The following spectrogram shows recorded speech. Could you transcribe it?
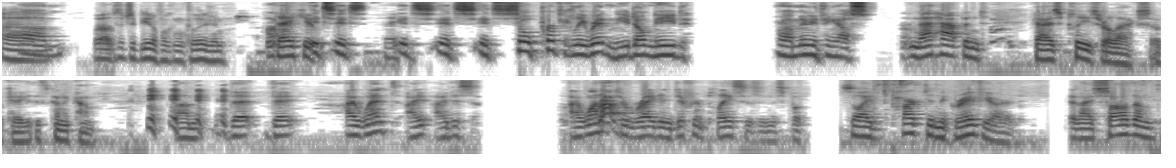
Um, um, Well, such a beautiful conclusion. thank you. it's it's Thank it's it's it's so perfectly written. You don't need um, anything else. And that happened, guys. Please relax. Okay, it's going to come. Um, the the I went. I I just I wanted to write in different places in this book, so I parked in the graveyard, and I saw them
